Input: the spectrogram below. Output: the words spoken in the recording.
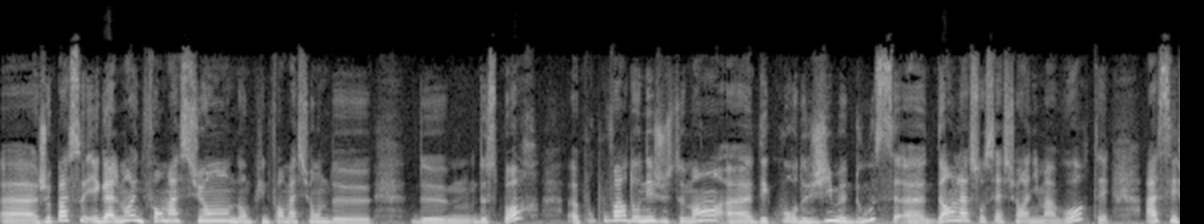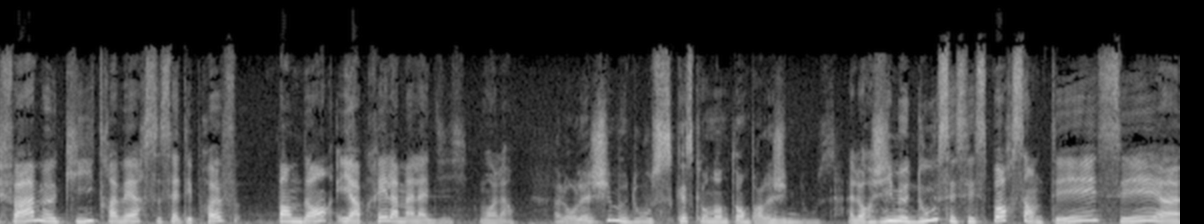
Euh, je passe également une formation, donc une formation de, de, sport, pour pouvoir donner justement des cours de gym douce dans l'association Animavort à ces femmes qui traversent cette épreuve pendant et après la maladie. Voilà. Alors la gym douce, qu'est-ce qu'on entend par la gym douce Alors gym douce, c'est sport santé, c'est euh,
